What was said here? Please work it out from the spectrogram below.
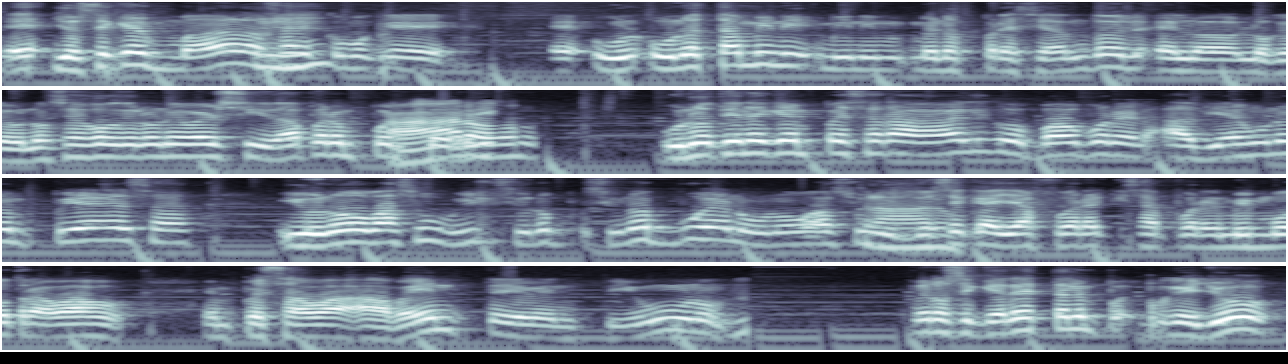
eh, yo sé que es mala, ¿sabes? Como que eh, un- uno está mini- mini- menospreciando el- el- lo que uno se jodió en la universidad, pero en Puerto Claro. Rico uno tiene que empezar a algo, vamos a poner, a 10 uno empieza y uno va a subir, si uno, si uno es bueno, uno va a subir. Claro. Yo sé que allá afuera quizás por el mismo trabajo empezaba a 20, 21, pero si quieres estar en, porque yo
